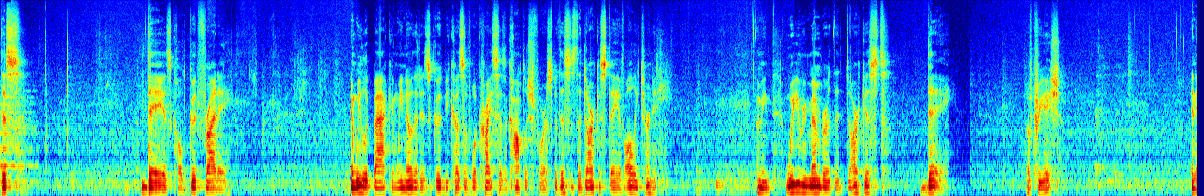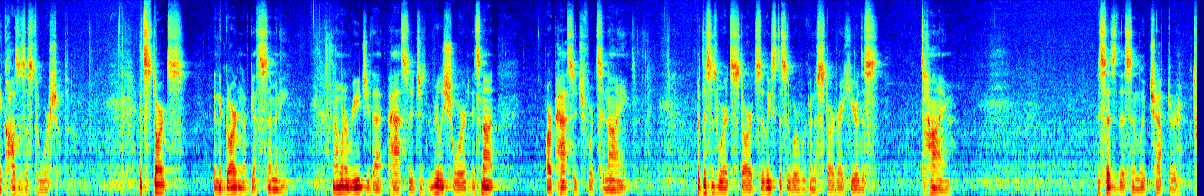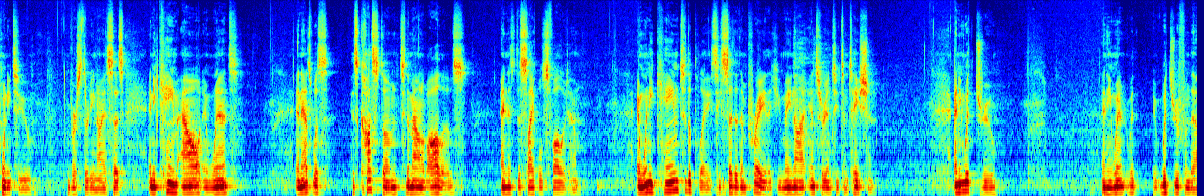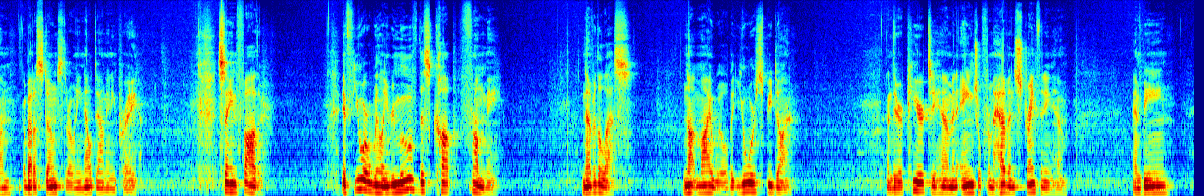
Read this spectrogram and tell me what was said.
This day is called Good Friday. And we look back and we know that it's good because of what Christ has accomplished for us. But this is the darkest day of all eternity. I mean, we remember the darkest day of creation. And it causes us to worship. It starts in the Garden of Gethsemane. And I want to read you that passage. It's really short. It's not our passage for tonight. But this is where it starts. At least this is where we're going to start right here, this time. It says this in Luke chapter 22, verse 39. It says, And he came out and went, and as was his custom, to the Mount of Olives, and his disciples followed him. And when he came to the place, he said to them, Pray that you may not enter into temptation. And he withdrew, and he went with, withdrew from them about a stone's throw, and he knelt down and he prayed, saying, Father, if you are willing, remove this cup from me. Nevertheless, not my will, but yours be done. And there appeared to him an angel from heaven strengthening him. And being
